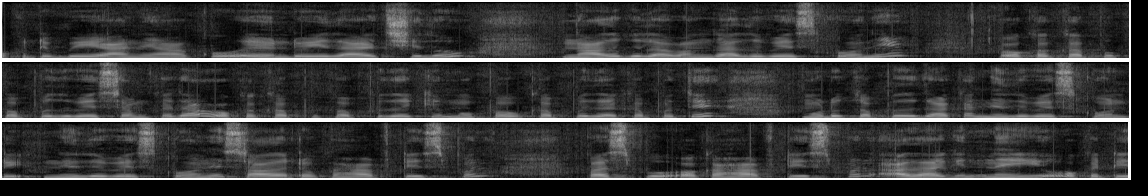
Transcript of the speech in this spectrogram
ఒకటి బిర్యానీ ఆకు రెండు ఇలాచీలు నాలుగు లవంగాలు వేసుకొని ఒక కప్పు పప్పులు వేసాం కదా ఒక కప్పు పప్పులకి ముప్పై కప్పు లేకపోతే మూడు కప్పుల దాకా నీళ్ళు వేసుకోండి. నీళ్ళు వేసుకొని సాలట్ ఒక హాఫ్ టీ స్పూన్ పసుపు ఒక హాఫ్ టీ స్పూన్ అలాగే నెయ్యి ఒక టీ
